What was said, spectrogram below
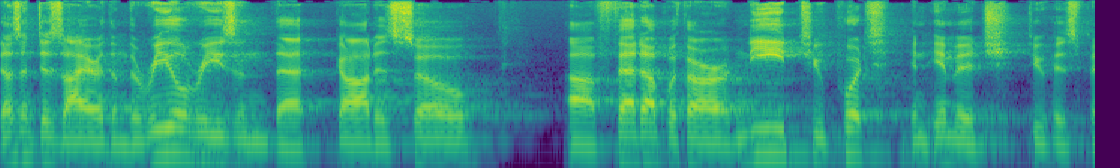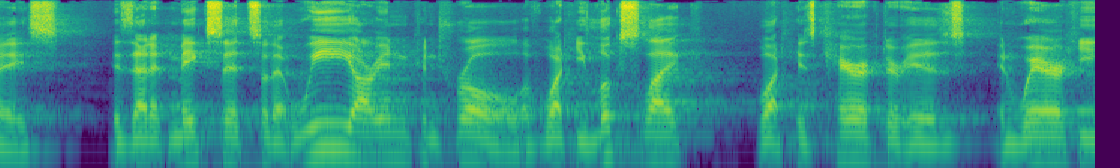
doesn't desire them, the real reason that God is so uh, fed up with our need to put an image to his face is that it makes it so that we are in control of what he looks like, what his character is, and where he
